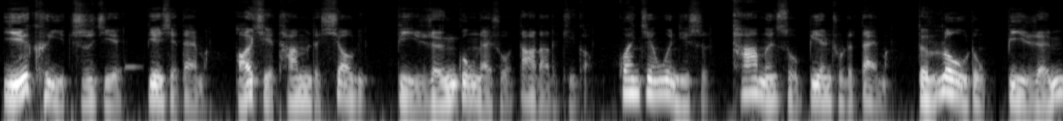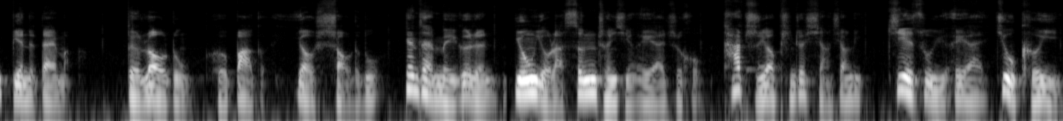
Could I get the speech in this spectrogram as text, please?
也可以直接编写代码，而且他们的效率比人工来说大大的提高。关键问题是，他们所编出的代码的漏洞比人编的代码。的漏洞和 bug 要少得多。现在每个人拥有了生成型 AI 之后，他只要凭着想象力，借助于 AI 就可以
